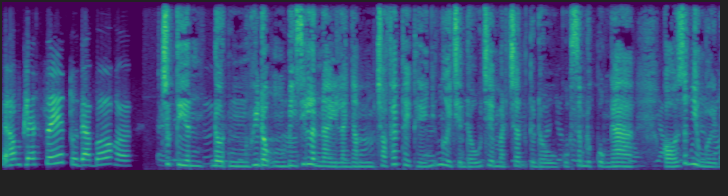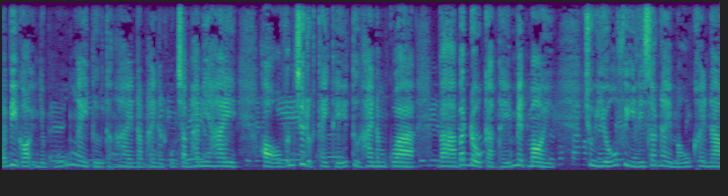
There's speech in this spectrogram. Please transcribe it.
remplacer tout d'abord euh, Trước tiên, đợt huy động binh sĩ lần này là nhằm cho phép thay thế những người chiến đấu trên mặt trận từ đầu cuộc xâm lược của Nga. Có rất nhiều người đã bị gọi nhập ngũ ngay từ tháng 2 năm 2022. Họ vẫn chưa được thay thế từ hai năm qua và bắt đầu cảm thấy mệt mỏi. Chủ yếu vì lý do này mà Ukraine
